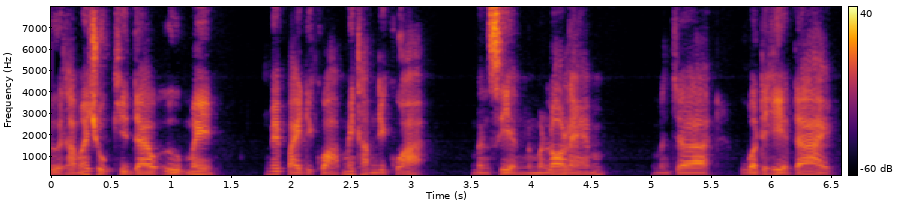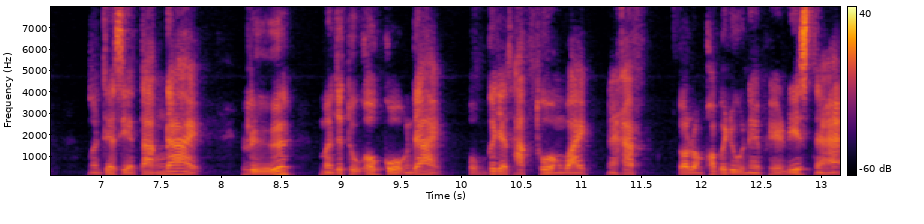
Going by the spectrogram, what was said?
อทำให้ฉุกคิดได้เออไม่ไม่ไปดีกว่า ไม่ทำดีกว่า มันเสี่ยงมันล่อแหลม มันจะอุบัติเหตุได้ มันจะเสียตังค์ได้ หรือมันจะถูกเขาโกงได้ ผมก็จะทักทวงไว้นะครับ ก็ลองเข้าไปดูใน playlist นะฮะ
